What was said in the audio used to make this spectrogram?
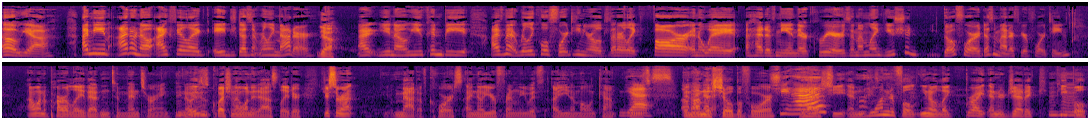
oh yeah. I mean, I don't know. I feel like age doesn't really matter. Yeah. I, you know, you can be. I've met really cool 14 year olds that are like far and away ahead of me in their careers, and I'm like, you should go for it. It doesn't matter if you're 14. I want to parlay that into mentoring. You know, Mm-hmm. this is a question I wanted to ask later. You're surround Matt, of course. I know you're friendly with Aida Mollenkamp. Yes. Oh been my on God. this show before. She Yeah, has? she and wonderful. You know, like bright, energetic Mm-hmm. people.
